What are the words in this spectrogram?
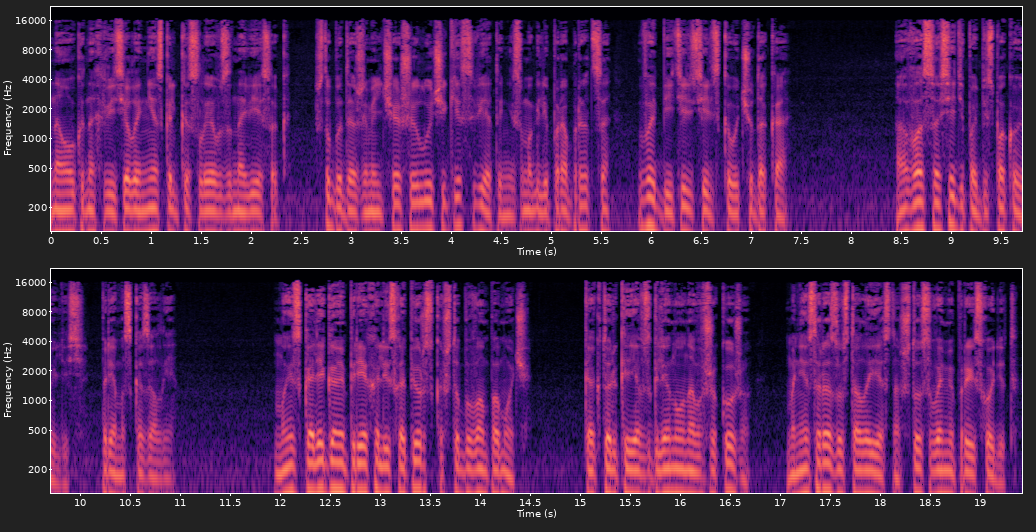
На окнах висело несколько слоев занавесок, чтобы даже мельчайшие лучики света не смогли пробраться в обитель сельского чудака. «А вас соседи побеспокоились», — прямо сказал я. «Мы с коллегами приехали из Хоперска, чтобы вам помочь. Как только я взглянул на вашу кожу, мне сразу стало ясно, что с вами происходит».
